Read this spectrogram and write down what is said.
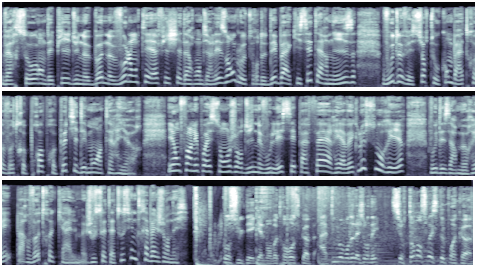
Verseau, en dépit d'une bonne volonté affichée d'arrondir les ongles autour de débats qui s'éternisent, vous devez surtout combattre votre propre petit démon intérieur. Et enfin les poissons, aujourd'hui ne vous laissez pas faire et avec le sourire, vous désarmerez par votre calme. Je vous souhaite à tous une très belle journée. Consultez également votre horoscope à tout moment de la journée sur tendanceouest.com.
